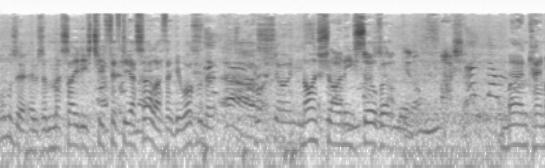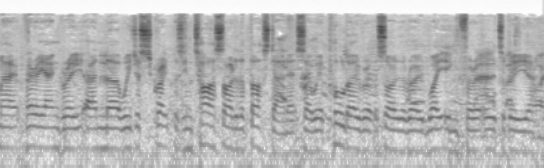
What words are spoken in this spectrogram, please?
what was it? It was a Mercedes 250 SL, I think it was, wasn't it? Quite nice shiny silver. Man came out very angry, and uh, we just scraped this entire side of the bus down it. So we're pulled over at the side of the road, waiting for it all to be uh,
